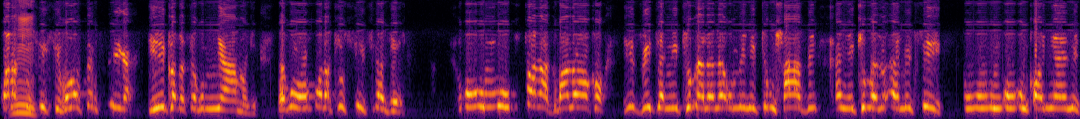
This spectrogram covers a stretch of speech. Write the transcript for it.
quarter two six ngoba sebusika yikho bese kumnyama nje bekuwo-quarter two six kanje ubufakazi balokho ividiyo engiyithumelele uminister umshavi engiyithumele u-MEC unkonyeni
